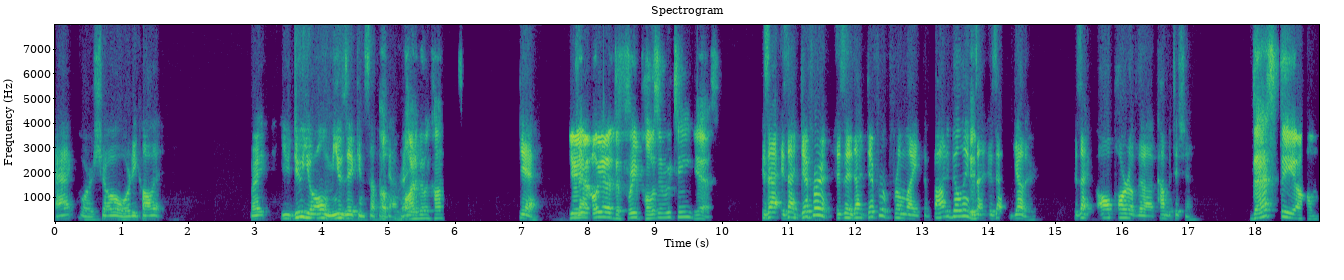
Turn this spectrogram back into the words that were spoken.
act or show, or what do you call it? Right? You do your own music and stuff like A that, right? bodybuilding contest. Yeah. Yeah, Is yeah. that- Oh yeah, the free posing routine. Yes. Is that is that different? Is it that different from like the bodybuilding? Is that is that together? Is that all part of the competition? That's the um.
